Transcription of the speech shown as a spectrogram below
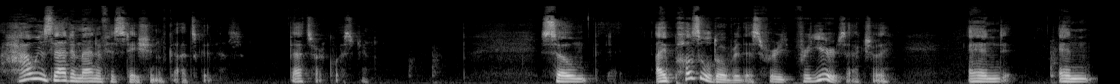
How is that a manifestation of God's goodness? That's our question. So I puzzled over this for, for years, actually and and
